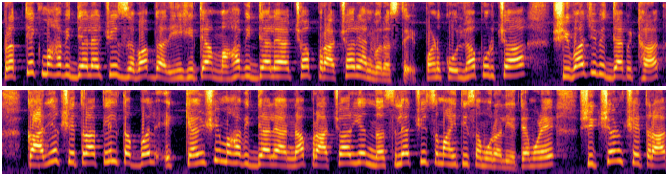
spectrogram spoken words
प्रत्येक महाविद्यालयाची जबाबदारी ही त्या महाविद्यालयाच्या प्राचार्यांवर असते. पण कोल्हापूरच्या शिवाजी विद्यापीठात कार्यक्षेत्रातील तब्बल एक्क्याऐंशी महाविद्यालयांना प्राचार्य नसल्याचीच माहिती समोर आली आहे. त्यामुळे शिक्षण क्षेत्रात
